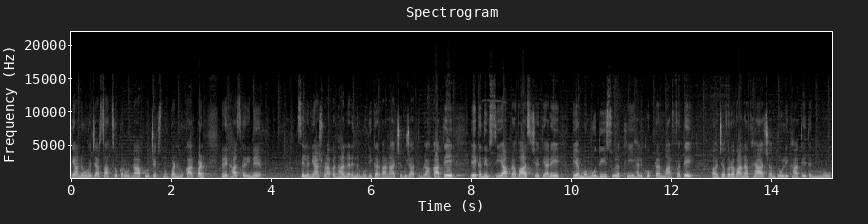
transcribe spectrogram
ત્યાં નવ હજાર સાતસો કરોડના પ્રોજેક્ટ્સનું પણ લોકાર્પણ અને ખાસ કરીને શિલાન્યાસ વડાપ્રધાન નરેન્દ્ર મોદી કરવાના છે ગુજરાતની મુલાકાતે. એક દિવસીય આ પ્રવાસ છે, ત્યારે પીએમ મોદી સુરતથી હેલિકોપ્ટર મારફતે રવાના થયા છે અંત્રોલી ખાતે તેમનું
